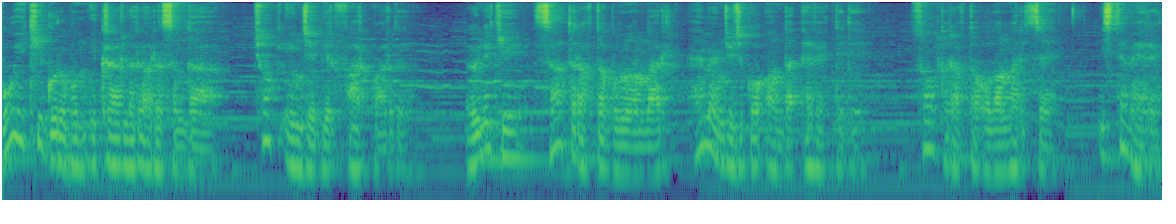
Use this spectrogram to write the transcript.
Bu iki grubun ikrarları arasında çok ince bir fark vardı. Öyle ki sağ tarafta bulunanlar hemencecik o anda evet dedi. Sol tarafta olanlar ise istemeyerek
